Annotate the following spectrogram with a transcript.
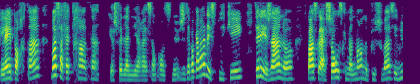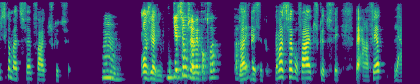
l'important, moi, ça fait 30 ans que je fais de l'amélioration continue. J'étais pas capable d'expliquer, tu sais, les gens, là, je pense que la chose qu'ils me demandent le plus souvent, c'est Lucie, comment tu fais pour faire tout ce que tu fais? Hmm. Moi, j'y arrive pas. Une question que j'avais pour toi? Ouais, Parfait. ben, c'est. Comment tu fais pour faire tout ce que tu fais? Ben, en fait, la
